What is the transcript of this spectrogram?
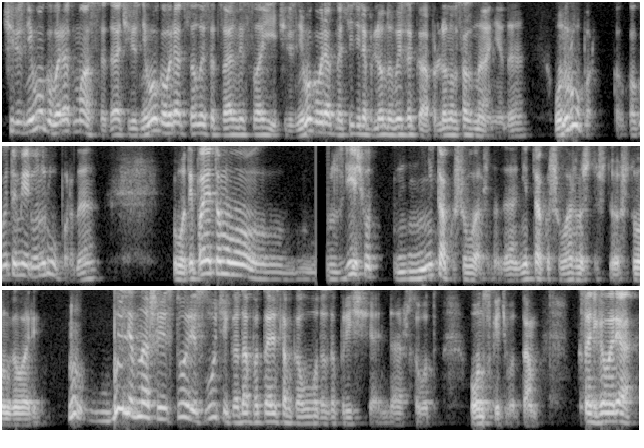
через него говорят массы, да, через него говорят целые социальные слои, через него говорят носители определенного языка, определенного сознания, да. Он рупор, в какой-то мере он рупор, да. Вот, и поэтому здесь вот не так уж и важно, да, не так уж и важно, что, что, что он говорит. Ну, были в нашей истории случаи, когда пытались там кого-то запрещать, да, что вот он, сказать, вот там, кстати говоря,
